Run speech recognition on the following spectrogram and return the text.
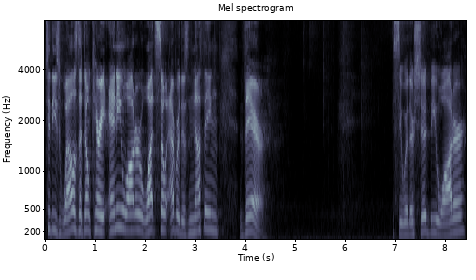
to these wells that don't carry any water whatsoever. There's nothing there. See, where there should be water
